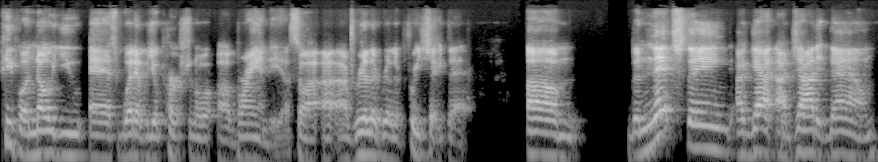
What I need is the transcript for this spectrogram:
people know you as whatever your personal uh, brand is. So I, I, really, really appreciate that. Um, the next thing I got, I jotted down,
